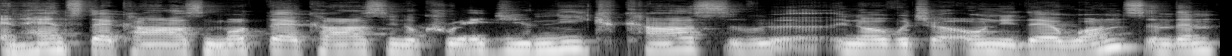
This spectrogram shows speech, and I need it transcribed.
enhance their cars, mod their cars, you know, create unique cars, uh, you know, which are only there once. And then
